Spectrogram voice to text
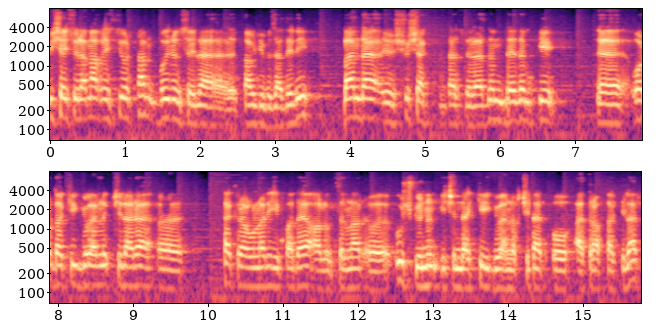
bir şey söylemek istiyorsan buyurun söyle e, savcı bize dedi. Ben de e, şu şekilde söyledim. Dedim ki e, oradaki güvenlikçilere e, tekrar onları ifadeye alınsınlar. E, üç günün içindeki güvenlikçiler, o etraftakiler.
